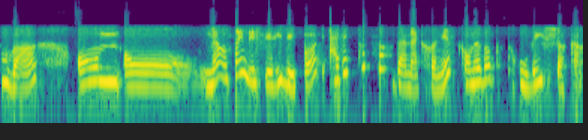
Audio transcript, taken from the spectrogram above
souvent, on, on met en scène des séries d'époque avec toutes sortes d'anachronismes qu'on ne va pas trouver choquants.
